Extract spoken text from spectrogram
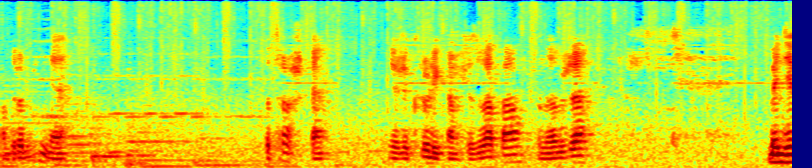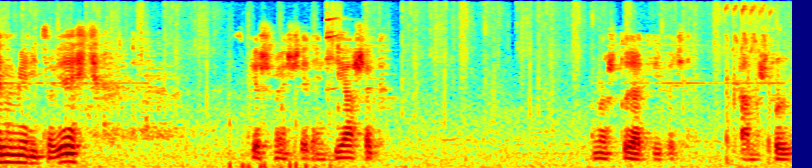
Odrobinę. To troszkę. Jeżeli królik nam się złapał, to dobrze. Będziemy mieli co jeść. Zbierzmy jeszcze jeden kijaszek. Noż tu jakiś będzie kamsztul.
